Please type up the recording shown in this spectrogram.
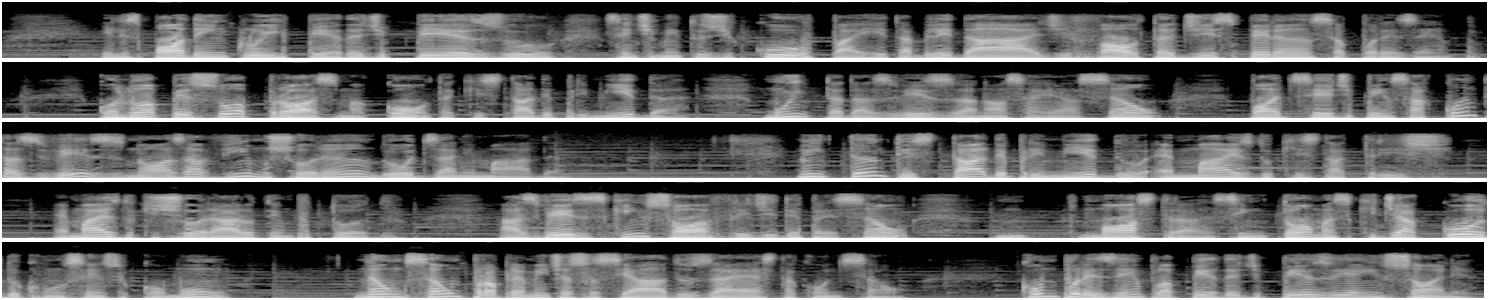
Eles podem incluir perda de peso, sentimentos de culpa, irritabilidade, falta de esperança, por exemplo. Quando uma pessoa próxima conta que está deprimida, muitas das vezes a nossa reação pode ser de pensar quantas vezes nós a vimos chorando ou desanimada. No entanto, estar deprimido é mais do que estar triste, é mais do que chorar o tempo todo. Às vezes, quem sofre de depressão mostra sintomas que, de acordo com o senso comum, não são propriamente associados a esta condição, como, por exemplo, a perda de peso e a insônia.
